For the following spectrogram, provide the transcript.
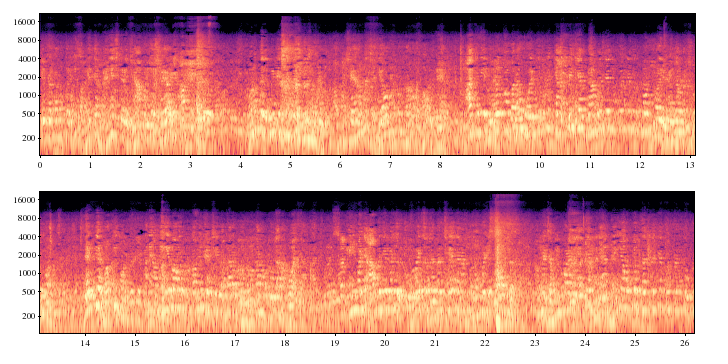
એ પ્રકારનું કરીને બને ત્યાં મેનેજ કરે જ્યાં પણ જો શહેરો છે આપણે તો લિમિટેશન શહેરોમાં. જગ્યાઓનો પણ ઘણો અભાવ રહે આ જગ્યાએ રૂરલમાં બનાવવું હોય તો ક્યાંક ને ક્યાંક ગ્રામ પંચાયતનું કોઈ પ્લોટ મળી રહે that we are working on અને અમે એ બાબત કમિટેડ છે, તમારા મકાનો પોતાના હોવા જાય એની માટે આ બધી બાજુ જોવાય તો જરૂર છે જ અને નોબડી અમને જમીન પણ ત્યાં નહીં આ ઉપલબ્ધ થતી ત્યાં કોઈ પણ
